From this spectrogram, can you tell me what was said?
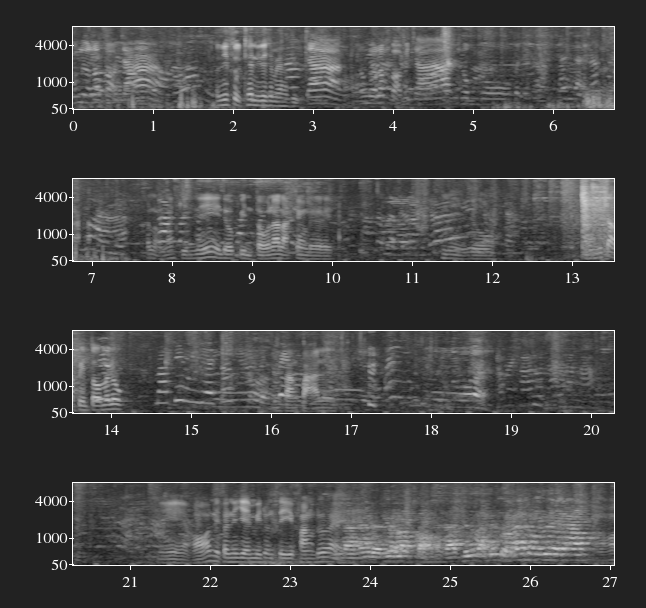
ต้องเรือรอบเกาะจ้า อันนี้สุดแค่นี้ได้ใช่ไหมครับพี่จ้า ต้องเรือรอบเกาะไหมจ๊ะไปชมดูบรรยากาศขนมน่ากินนี่ดูปิ่นโตน่ารักจังเลย นี่ดู รู้จักปิ่นโตไหมลูกมาที่โรงเรียนก็ไปฟังป๋าเลย นี่ อ๋อ นี่ตอนนี้เย็นมีดนตรีฟังด้วยทางเดินเรือรอบเกาะนะครับหรือว่าเป็นตัวแรกตรงเรือนะครับอ๋อ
